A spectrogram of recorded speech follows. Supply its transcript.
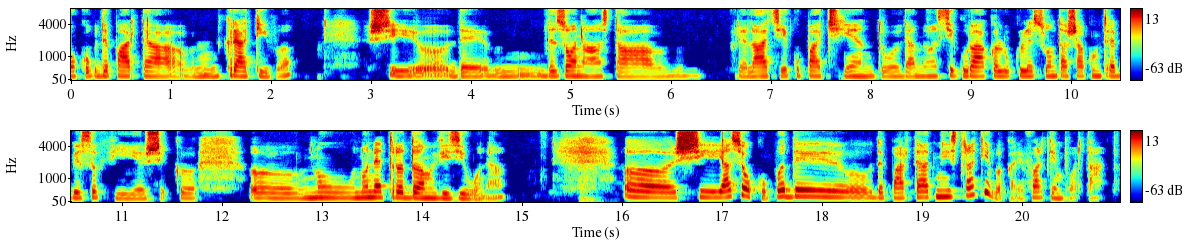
ocup de partea creativă și de, de zona asta relației cu pacientul, de a mă asigura că lucrurile sunt așa cum trebuie să fie și că uh, nu, nu ne trădăm viziunea. Uh, și ea se ocupă de, de partea administrativă, care e foarte importantă.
